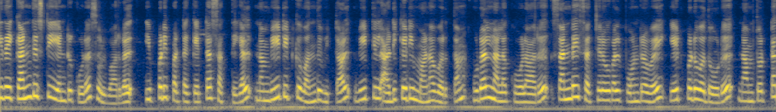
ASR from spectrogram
இதை கண்திஷ்டி என்று கூட சொல்வார்கள். இப்படிப்பட்ட கெட்ட சக்திகள் நம் வீட்டிற்கு வந்துவிட்டால் வீட்டில் அடிக்கடி மன வருத்தம் உடல் நலக்கோளாறு கோளாறு சண்டை சச்சரவுகள் போன்றவை ஏற்படுவதோடு நாம் தொட்ட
